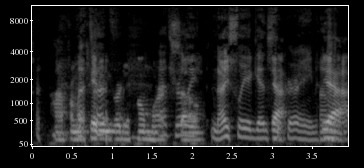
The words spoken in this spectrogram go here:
uh, from a kid who did homework that's really so. nicely against yeah. the grain um, yeah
